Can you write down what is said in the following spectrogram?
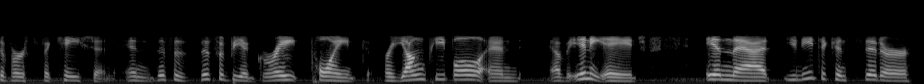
diversification, and this is this would be a great point for young people and of any age, in that you need to consider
